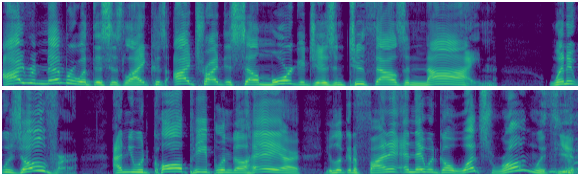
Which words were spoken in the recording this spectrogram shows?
I remember what this is like because I tried to sell mortgages in 2009 when it was over. And you would call people and go, Hey, are you looking to finance? And they would go, What's wrong with you?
